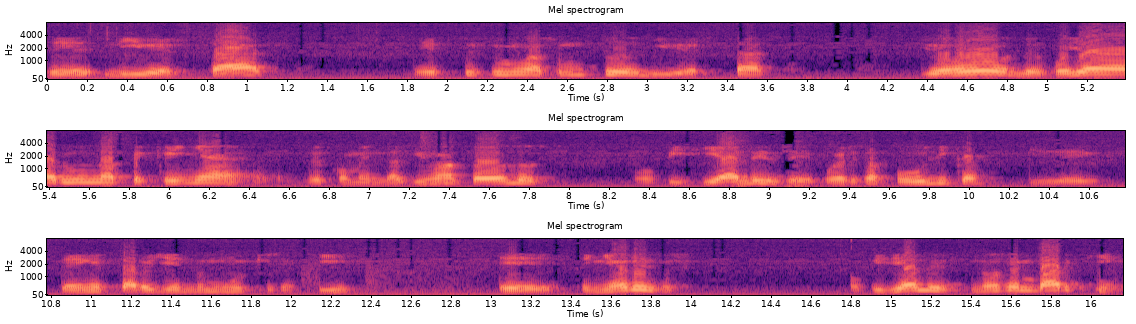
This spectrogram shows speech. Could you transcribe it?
de libertad, esto es un asunto de libertad. Yo les voy a dar una pequeña recomendación a todos los oficiales de fuerza pública, y deben estar oyendo muchos aquí. Eh, señores oficiales, no se embarquen,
